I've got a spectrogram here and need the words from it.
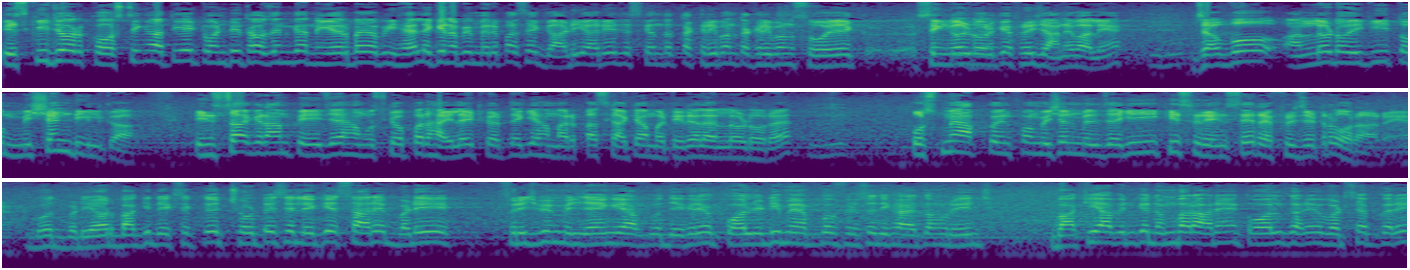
इसकी जो कॉस्टिंग आती है ट्वेंटी थाउज़ेंड का नियर बाय अभी है, लेकिन अभी मेरे पास एक गाड़ी आ रही है, जिसके अंदर तकरीबन तकरीबन सौ एक सिंगल डोर के फ्रिज आने वाले हैं। जब वो अनलोड होगी तो मिशन डील का इंस्टाग्राम पेज है, हम उसके ऊपर हाईलाइट करते हैं कि हमारे पास क्या क्या मटेरियल अनलोड हो रहा है। उसमें आपको इन्फॉर्मेशन मिल जाएगी कि किस रेंज से रेफ्रिजरेटर और आ रहे हैं। बहुत बढ़िया। और बाकी देख सकते हो, छोटे से लेके सारे बड़े फ्रिज भी मिल जाएँगे आपको। देख रहे हो क्वालिटी मैं आपको फिर से दिखाता हूँ रेंज बाकी आप इनके नंबर आ रहे हैं कॉल करें व्हाट्सएप करें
